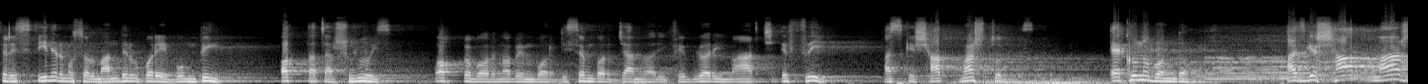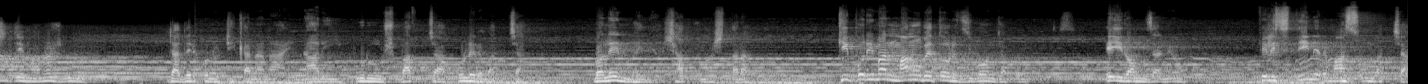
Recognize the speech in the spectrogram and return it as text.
ফিলিস্তিনের মুসলমানদের উপরে বোম্পিং অত্যাচার শুরু হয়েছে। October, November, December, January, February, March, April, আজকে সাত মাস চলতেছে। এখনও বন্ধ হয়। আজকে সাত মাস যে মানুষগুলো, যাদের কোনো ঠিকানা নাই, নারী, পুরুষ, বাচ্চা, কোলের বাচ্চা, বলেন ভাইয়া, সাত মাস তারা কি পরিমাণ মানবেতর জীবন যাপন এই রমজানেও ফিলিস্তিনের মাসুম বাচ্চা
